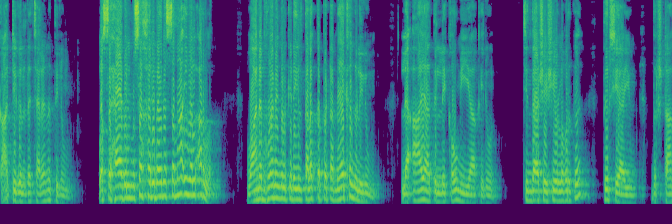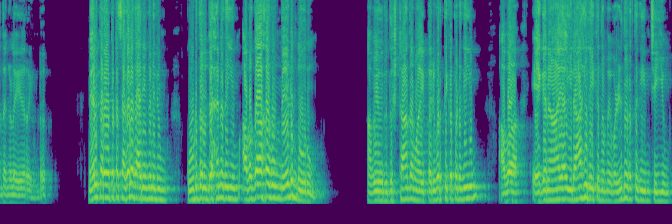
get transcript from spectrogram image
കാറ്റുകളുടെ ചലനത്തിലും വസഹാബിൽ മുസഹരി ബൈന സമാഇ വൽ അർള് വാനഭുവനങ്ങൾക്കിടയിൽ തളക്കപ്പെട്ട മേഘങ്ങളിലും കൗമിയാക്കിലൂൻ ചിന്താശേഷിയുള്ളവർക്ക് തീർച്ചയായും ദൃഷ്ടാന്തങ്ങൾ ഏറെയുണ്ട്. മേൽപ്പറയപ്പെട്ട സകല കാര്യങ്ങളിലും കൂടുതൽ ഗഹനതയും അവഗാഹവും നേടും തോറും അവയൊരു ദൃഷ്ടാന്തമായി പരിവർത്തിക്കപ്പെടുകയും അവ ഏകനായ ഇലാഹിലേക്ക് നമ്മെ വഴിനടത്തുകയും ചെയ്യും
